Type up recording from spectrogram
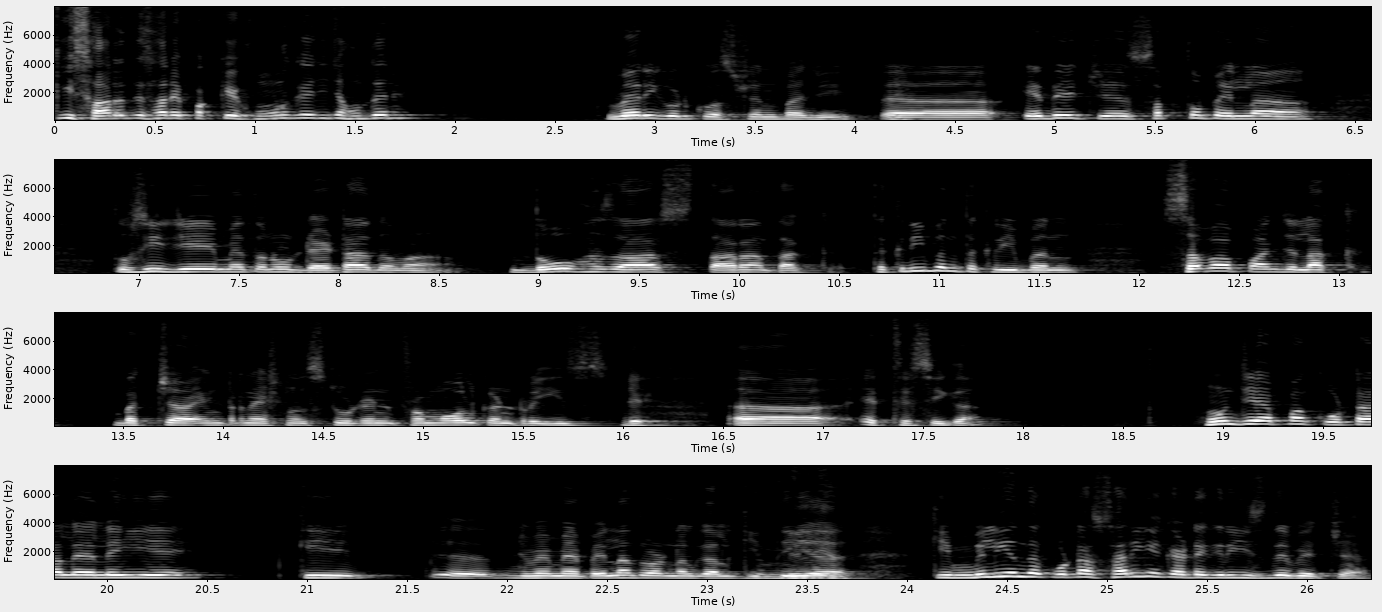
ਕੀ ਸਾਰੇ ਦੇ ਸਾਰੇ ਪੱਕੇ ਹੋਣਗੇ ਜੀ ਜਾਂ ਹੁੰਦੇ ਨੇ? ਵੈਰੀ ਗੁੱਡ ਕੁਐਸਚਨ ਭਾਜੀ। ਇਹਦੇ ਚ ਸਭ ਤੋਂ ਪਹਿਲਾਂ ਤੁਸੀਂ ਜੇ ਮੈਂ ਤੁਹਾਨੂੰ ਡਾਟਾ ਦਵਾਂ 2017 ਤੱਕ ਤਕਰੀਬਨ ਤਕਰੀਬਨ ਸਵਾ ਪੰਜ ਲੱਖ ਬੱਚਾ international student from all countries ਇੱਥੇ ਸੀਗਾ। ਹੁਣ ਜੇ ਆਪਾਂ ਕੋਟਾ ਲੈ ਲਈਏ ਕਿ ਜਿਵੇਂ ਮੈਂ ਪਹਿਲਾਂ ਤੁਹਾਡੇ ਨਾਲ ਗੱਲ ਕੀਤੀ ਹੈ ਕਿ ਮਿਲੀਅਨ ਦਾ ਕੋਟਾ ਸਾਰੀਆਂ ਕੈਟਾਗਰੀਜ਼ ਦੇ ਵਿੱਚ ਹੈ।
